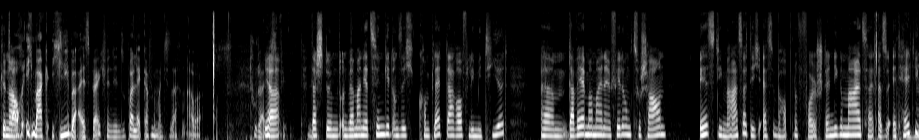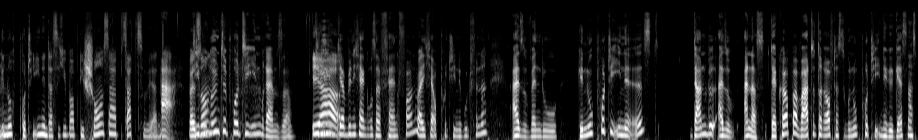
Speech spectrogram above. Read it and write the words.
Genau. Also auch ich mag, ich liebe Eisberg, ich finde den super lecker für manche Sachen, aber tut halt ja, nicht viel. Hm. Das stimmt. Und wenn man jetzt hingeht und sich komplett darauf limitiert, ähm, da wäre immer meine Empfehlung zu schauen, ist die Mahlzeit, die ich esse, überhaupt eine vollständige Mahlzeit? Also enthält mhm. die genug Proteine, dass ich überhaupt die Chance habe, satt zu werden? Ah, weil die berühmte Proteinbremse. Die, ja. Da bin ich ein großer Fan von, weil ich ja auch Proteine gut finde. Also, wenn du genug Proteine isst, dann, also anders, der Körper wartet darauf, dass du genug Proteine gegessen hast,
